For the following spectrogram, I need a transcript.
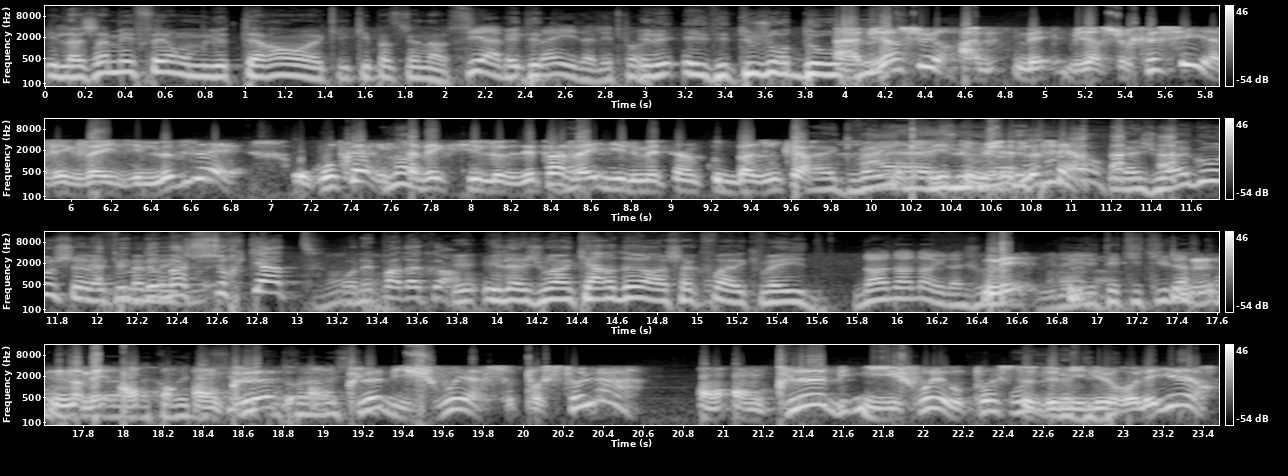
il a jamais fait au milieu de terrain avec l'équipe nationale. Si, avec Vaïd à l'époque. Il il était toujours dos Ah, bien sûr, ah, mais bien sûr que si, avec Vaïd il le faisait. Au contraire, il savait que s'il le faisait pas, Vaïd il lui mettait un coup de bazooka. Avec Vaïd, Ah, il, il a obligé de le faire. il a joué à gauche. Il a fait deux matchs sur quatre. On n'est pas d'accord. Il a joué un quart d'heure à chaque fois avec Vaïd. Non, non, non, il a joué. Mais- il, a- il était titulaire. Non mais euh, en, la club, la il jouait à ce poste-là. En, en club, il jouait au poste Oui, de milieu relayeur.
